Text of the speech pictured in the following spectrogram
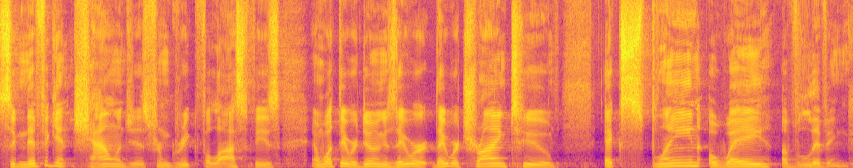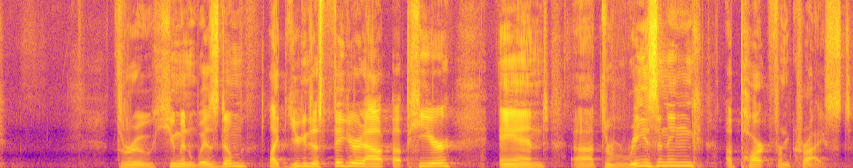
significant challenges from Greek philosophies, and what they were doing is they were, they were trying to explain a way of living through human wisdom. Like you can just figure it out up here and uh, through reasoning apart from Christ.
